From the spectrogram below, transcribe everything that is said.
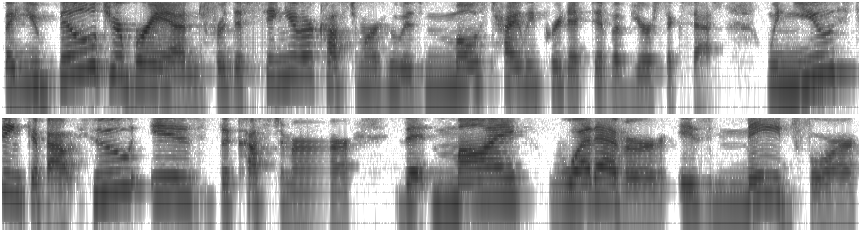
But you build your brand for the singular customer who is most highly predictive of your success. When you think about who is the customer that my whatever is made for,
